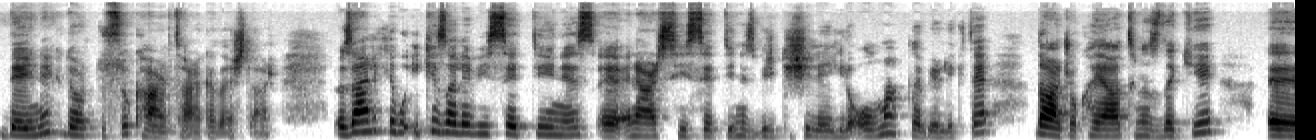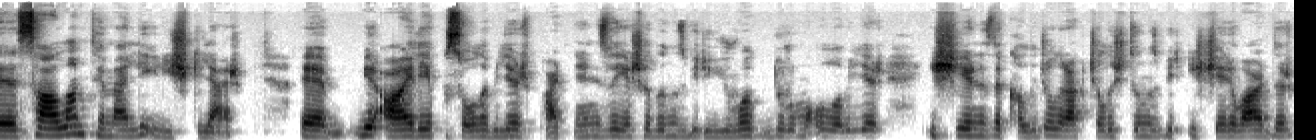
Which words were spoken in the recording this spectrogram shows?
Değnek dörtlüsü kartı arkadaşlar. Özellikle bu ikiz alev hissettiğiniz, e, enerjisi hissettiğiniz bir kişiyle ilgili olmakla birlikte daha çok hayatınızdaki e, sağlam temelli ilişkiler, bir aile yapısı olabilir, partnerinizle yaşadığınız bir yuva durumu olabilir, iş yerinizde kalıcı olarak çalıştığınız bir iş yeri vardır.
